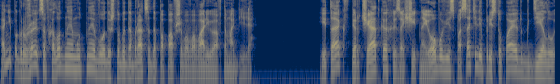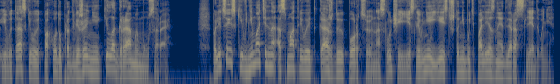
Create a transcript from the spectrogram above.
они погружаются в холодные мутные воды, чтобы добраться до попавшего в аварию автомобиля. Итак, в перчатках и защитной обуви спасатели приступают к делу и вытаскивают по ходу продвижения килограммы мусора. Полицейский внимательно осматривает каждую порцию на случай, если в ней есть что-нибудь полезное для расследования.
